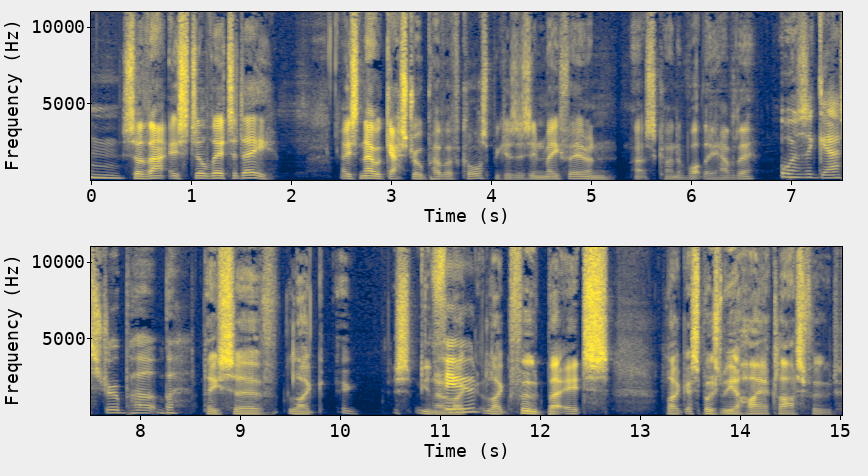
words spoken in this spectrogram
Hmm. So that is still there today. It's now a gastropub, of course, because it's in Mayfair, and that's kind of what they have there. Was a gastropub. They serve like, you know, Food? like like food, but it's like it's supposed to be a higher class food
